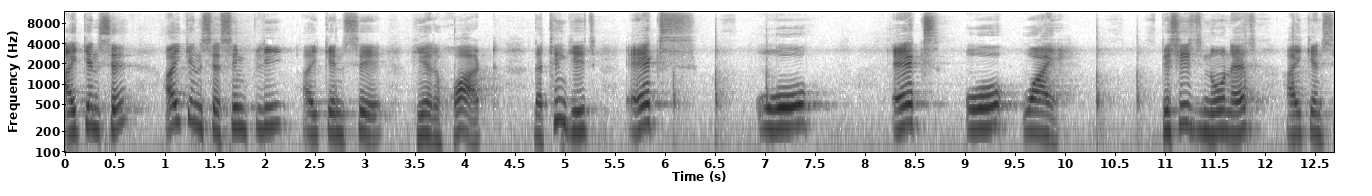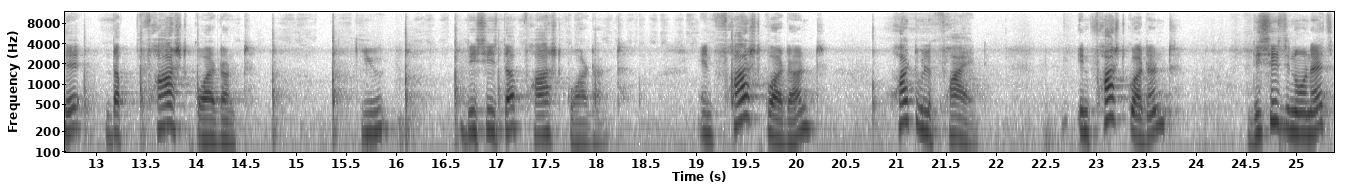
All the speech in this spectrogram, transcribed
I can say i can say simply i can say here what? The thing is x o x o y this is known as I can say the first quadrant Q this is the first quadrant. In first quadrant what will find? In first quadrant this is known as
